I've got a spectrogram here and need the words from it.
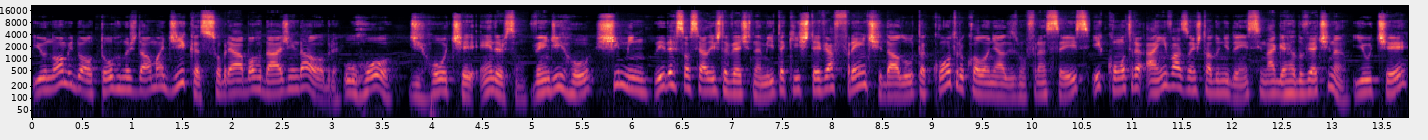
e o nome do autor nos dá uma dica sobre a abordagem da obra. O Ho, de Ho Che Anderson, vem de Ho Chi Minh, líder socialista vietnamita que esteve à frente da luta contra o colonialismo francês e contra a invasão estadunidense na Guerra do Vietnã. E o Che,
